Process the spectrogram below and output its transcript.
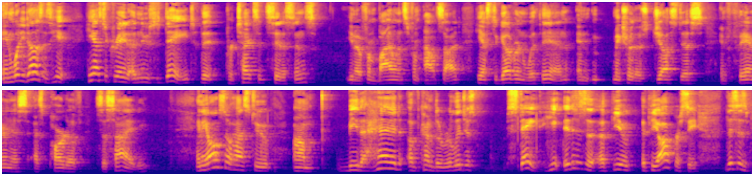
And what he does is he, he has to create a new state that protects its citizens, you know, from violence from outside. He has to govern within and make sure there's justice and fairness as part of society. And he also has to um, be the head of kind of the religious state. He, this is a, a, theo, a theocracy. This is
